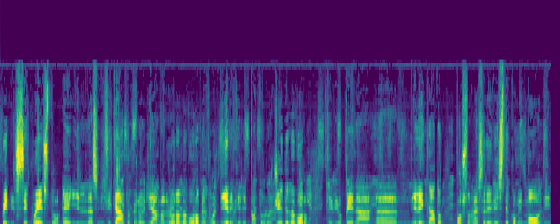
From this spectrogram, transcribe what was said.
Quindi se questo è il significato che noi diamo allora al lavoro, beh, vuol dire che le patologie del lavoro che vi ho appena eh, elencato possono essere viste come modi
